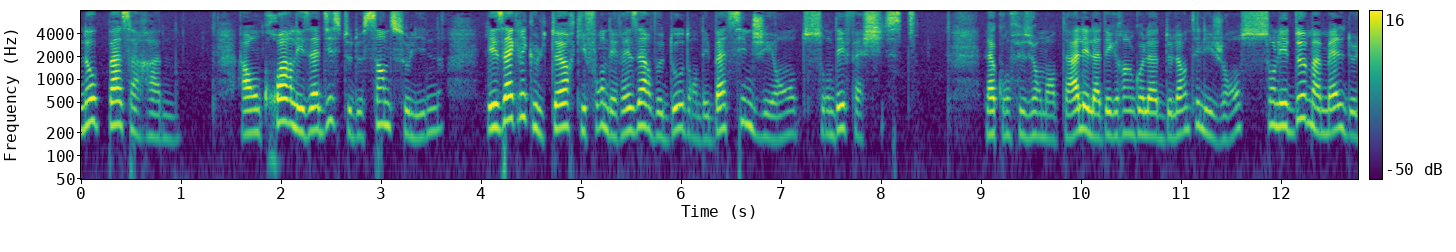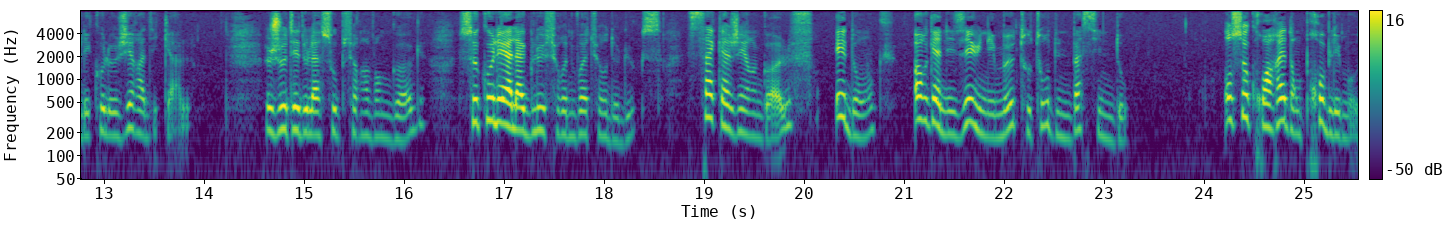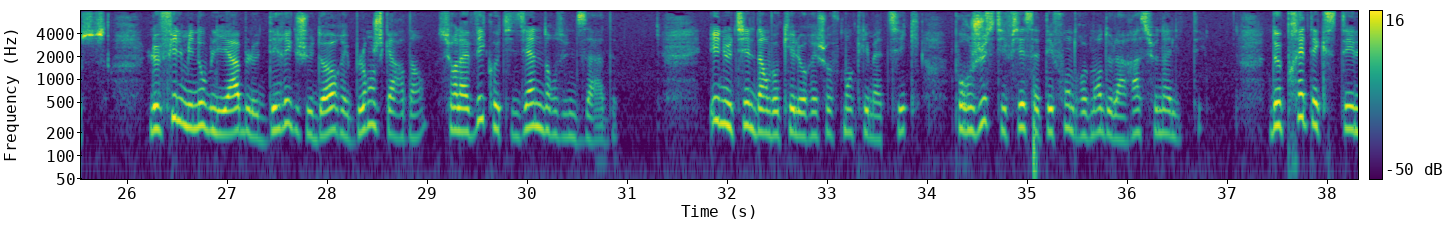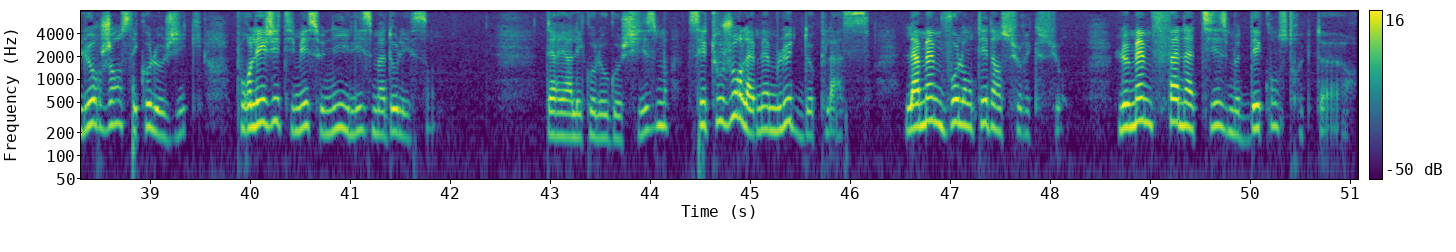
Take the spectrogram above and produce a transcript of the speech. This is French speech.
No Pasaran. À en croire les zadistes de Sainte-Soline, les agriculteurs qui font des réserves d'eau dans des bassines géantes sont des fascistes. La confusion mentale et la dégringolade de l'intelligence sont les deux mamelles de l'écologie radicale. Jeter de la soupe sur un Van Gogh, se coller à la glu sur une voiture de luxe, saccager un golf, et donc organiser une émeute autour d'une bassine d'eau. On se croirait dans Problemos, le film inoubliable d'Éric Judor et Blanche Gardin sur la vie quotidienne dans une ZAD. Inutile d'invoquer le réchauffement climatique pour justifier cet effondrement de la rationalité, de prétexter l'urgence écologique pour légitimer ce nihilisme adolescent. Derrière l'écolo-gauchisme, c'est toujours la même lutte de classe, la même volonté d'insurrection, le même fanatisme déconstructeur.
